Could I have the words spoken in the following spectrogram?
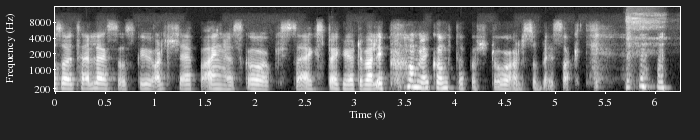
altså I tillegg så skulle jo alt skje på engelsk òg, så jeg spekulerte veldig på om jeg kom til å forstå alt som ble sagt.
